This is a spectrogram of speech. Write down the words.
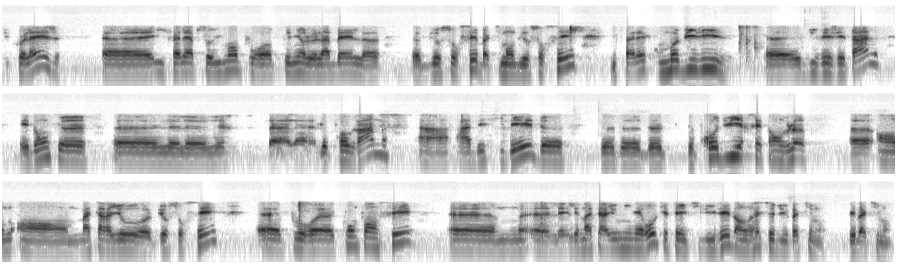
du collège, euh, il fallait absolument, pour obtenir le label biosourcé, bâtiment biosourcé, il fallait qu'on mobilise du végétal. Et donc, le, programme a, décidé de, produire cette enveloppe en, matériaux biosourcés euh, pour euh, compenser euh, les, les, matériaux minéraux qui étaient utilisés dans le reste du bâtiment, des bâtiments.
